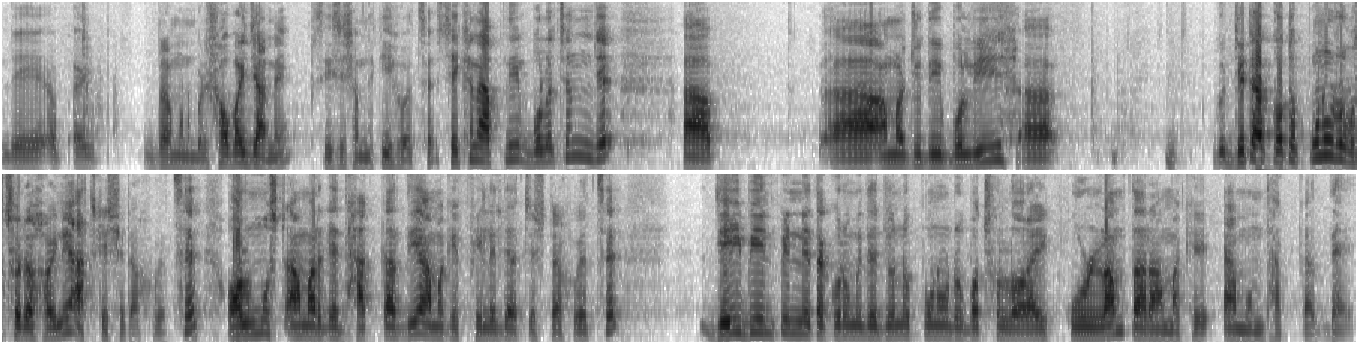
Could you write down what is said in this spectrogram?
যে ব্রাহ্মণবাড়ি সবাই জানে সিসির সামনে কি হয়েছে। সেখানে আপনি বলেছেন যে আহ, যদি বলি যেটা গত পনেরো বছরে হয়নি আজকে সেটা হয়েছে। অলমোস্ট আমাকে ধাক্কা দিয়ে আমাকে ফেলে দেওয়ার চেষ্টা হয়েছে। যেই বিএনপির নেতাকর্মীদের জন্য পনেরো বছর লড়াই করলাম তারা আমাকে এমন ধাক্কা দেয়।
